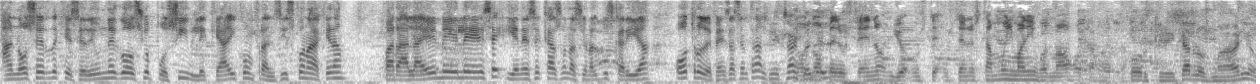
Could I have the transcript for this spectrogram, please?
a no ser de que se dé un negocio posible que hay con Francisco Nájera para la MLS y en ese caso Nacional buscaría otro defensa central. No, no, pero usted no, yo, usted, usted no está muy mal informado, JJ. ¿Por qué, Carlos Mario?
